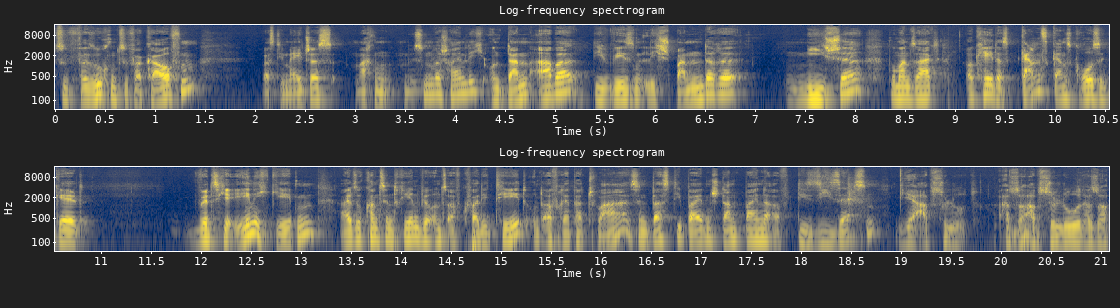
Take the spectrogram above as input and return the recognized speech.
zu versuchen zu verkaufen, was die Majors machen müssen wahrscheinlich, und dann aber die wesentlich spannendere Nische, wo man sagt, okay, das ganz, ganz große Geld wird es hier eh nicht geben. Also konzentrieren wir uns auf Qualität und auf Repertoire. Sind das die beiden Standbeine, auf die Sie setzen? Ja, absolut. Also absolut. Also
